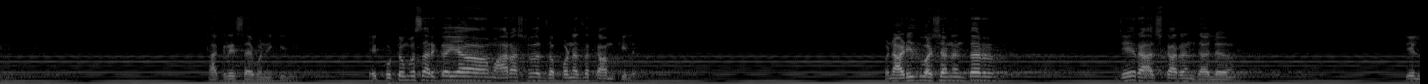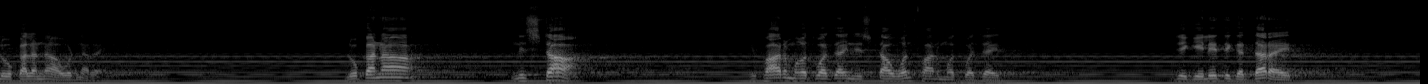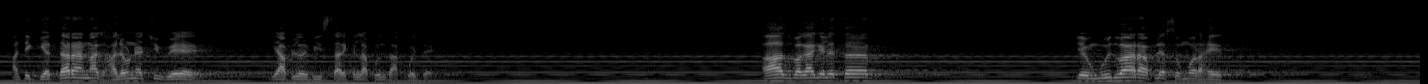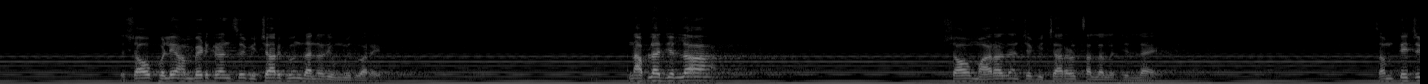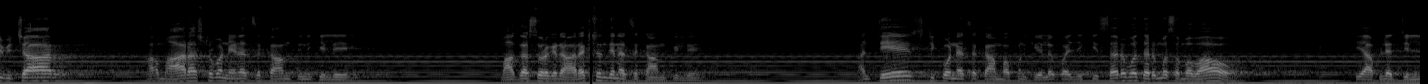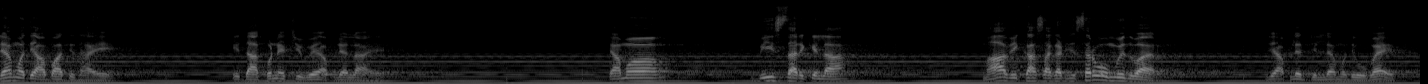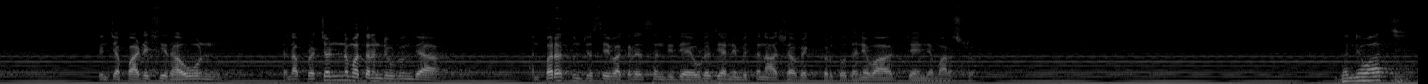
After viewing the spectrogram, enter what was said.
ठाकरे साहेबांनी केली. एक कुटुंबासारखं या महाराष्ट्राला जपण्याचं काम केलं. पण अडीच वर्षानंतर जे राजकारण झालं ते लोकाला न आवडणार आहे. लोकांना निष्ठा हे फार महत्त्वाचं आहे. निष्ठावंत फार महत्त्वाचे आहेत. जे गेले ते गद्दार आहेत. आणि ते गद्दारांना घालवण्याची वेळ हे आपल्याला वीस तारखेला आपण दाखवायचं आहे. आज बघा गेलं तर जे उमेदवार आपल्यासमोर आहेत शाहू फुले आंबेडकरांचे विचार घेऊन जाणारे उमेदवार आहेत. आणि आपला जिल्हा शाहू महाराजांच्या विचारावर चाललेला जिल्हा आहे. समतेचे विचार हा महाराष्ट्रभर नेण्याचं काम तिने केले. मागासवर्गाने आरक्षण देण्याचं काम केले. आणि तेच टिकवण्याचं काम आपण केलं पाहिजे की सर्व धर्मसमभाव हे आपल्या जिल्ह्यामध्ये आबाधित आहे. हे दाखवण्याची वेळ आपल्याला आहे. त्यामुळं वीस तारखेला महाविकास आघाडीचे सर्व उमेदवार जे आपल्या जिल्ह्यामध्ये उभे आहेत त्यांच्या पाठीशी राहून त्यांना प्रचंड मतानं निवडून द्या आणि परत तुमच्या सेवा करण्याची संधी द्या. एवढंच या निमित्तानं आशा व्यक्त करतो. धन्यवाद. जय जय महाराष्ट्र. धन्यवाद.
